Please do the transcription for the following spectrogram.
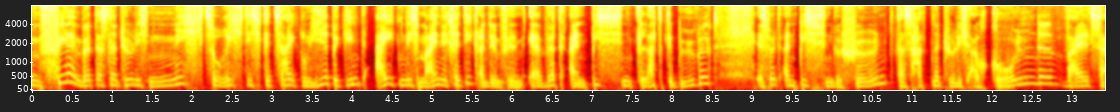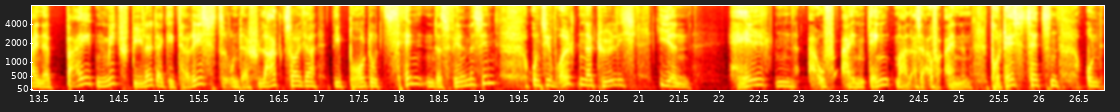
Im Film wird das natürlich nicht so richtig gezeigt. Und hier beginnt eigentlich meine Kritik an dem Film. Er wird ein bisschen glatt gebügelt. Es wird ein bisschen geschönt. Das hat natürlich auch Gründe, weil seine beiden Mitspieler, der Gitarrist und der Schlagzeuger, die Produzenten des Filmes sind. Und sie wollten natürlich ihren Helden auf ein Denkmal, also auf einen Podest setzen. Und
